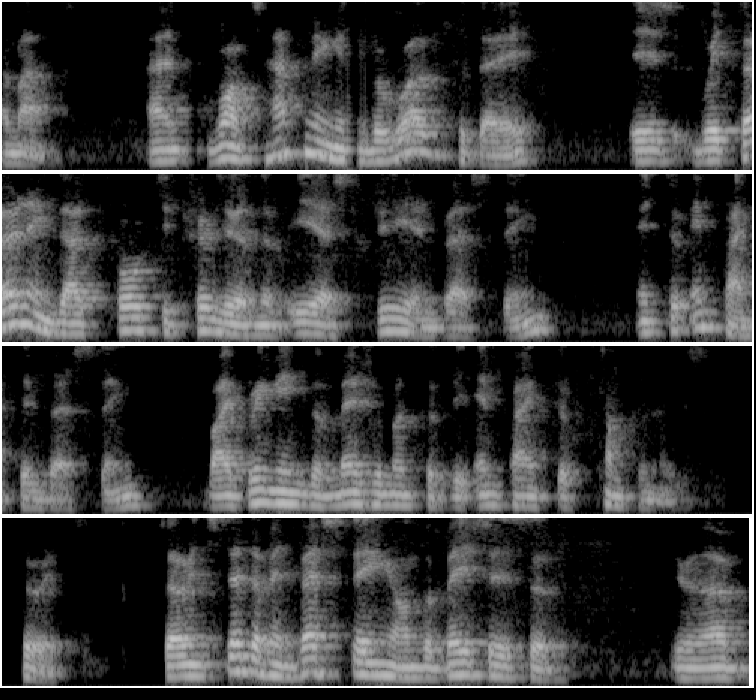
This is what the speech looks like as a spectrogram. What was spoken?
amount. And what's happening in the world today is we're turning that 40 trillion of ESG investing into impact investing by bringing the measurement of the impact of companies to it. So instead of investing on the basis of, you know,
